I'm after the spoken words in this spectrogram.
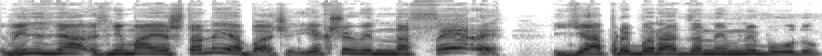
Він зня... знімає штани, я бачу. Якщо він насере, я прибирати за ним не буду.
